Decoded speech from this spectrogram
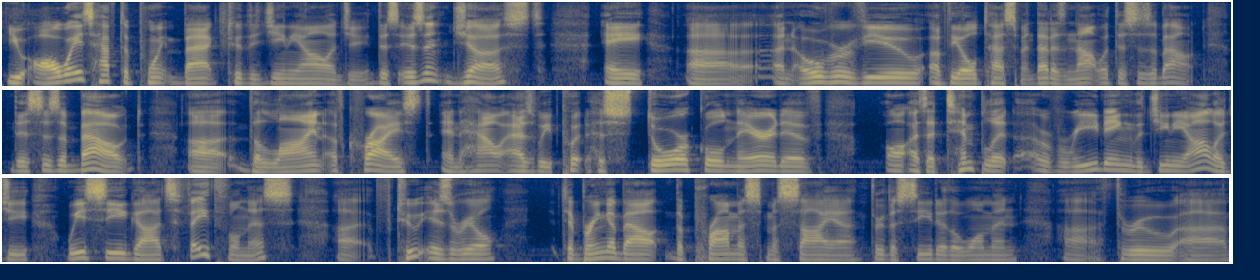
You always have to point back to the genealogy. This isn't just a uh, an overview of the Old Testament. That is not what this is about. This is about uh, the line of Christ and how, as we put historical narrative uh, as a template of reading the genealogy, we see God's faithfulness uh, to Israel to bring about the promised Messiah through the seed of the woman, uh, through uh,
